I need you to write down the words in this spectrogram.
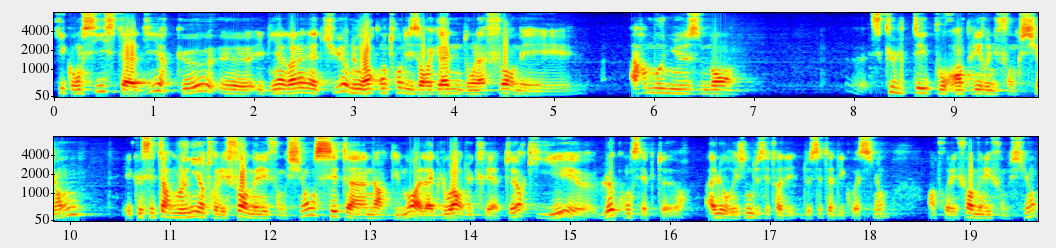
qui consiste à dire que, euh, eh bien, dans la nature, nous rencontrons des organes dont la forme est harmonieusement euh, sculpté pour remplir une fonction, et que cette harmonie entre les formes et les fonctions, c'est un argument à la gloire du créateur qui est euh, le concepteur à l'origine de cette, adéquation entre les formes et les fonctions.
